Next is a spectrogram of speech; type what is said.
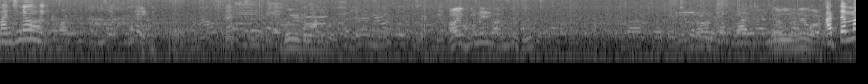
మంచిగా ఉంది. అత్తమ్మ.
